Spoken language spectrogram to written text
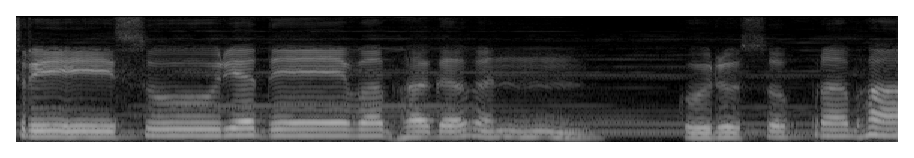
श्रीसूर्यदेव भगवन् प्रभातम्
